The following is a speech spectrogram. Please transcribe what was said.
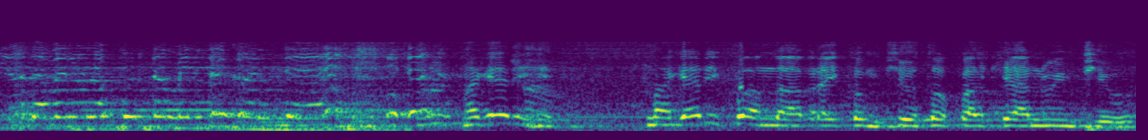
io ad avere un appuntamento con te? Magari, magari quando avrai compiuto qualche anno in più.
